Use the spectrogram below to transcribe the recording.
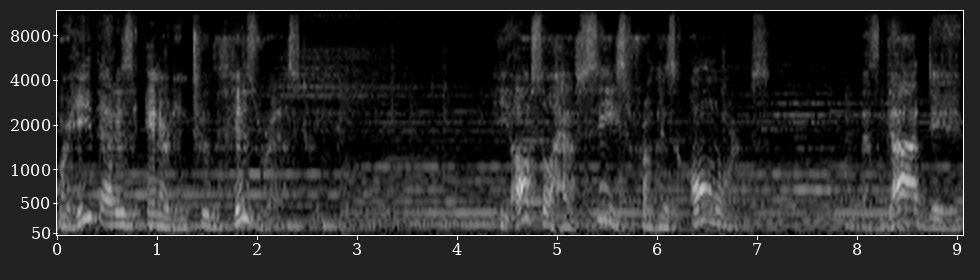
For he that is entered into his rest, he also hath ceased from his own works, as God did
